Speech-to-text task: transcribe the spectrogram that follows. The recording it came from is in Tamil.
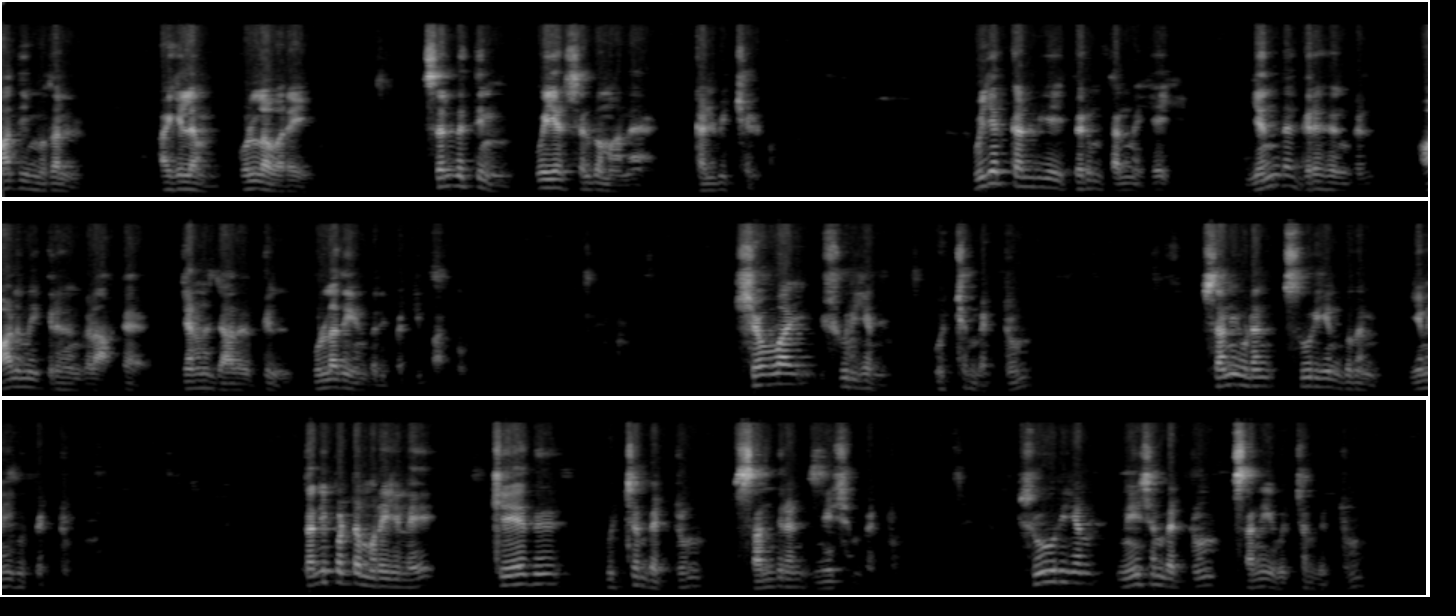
ஆதி முதல் அகிலம் உள்ளவரை. செல்வத்தின் உயர் செல்வமான கல்வி செல்வம். உயர்கல்வியை பெறும் தன்மையை எந்த கிரகங்கள் ஆளுமை கிரகங்களாக ஜனன ஜாதகத்தில் உள்ளது என்பதை பற்றி பார்ப்போம். செவ்வாய் சூரியன் உச்சம் பெற்றும் சனியுடன் சூரியன் புதன் இணைவு பெற்றும். தனிப்பட்ட முறையிலே கேது உச்சம் பெற்றும் சந்திரன் நீசம் பெற்றும். சூரியன் நீசம் பெற்றும் சனி உச்சம் பெற்றும்.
